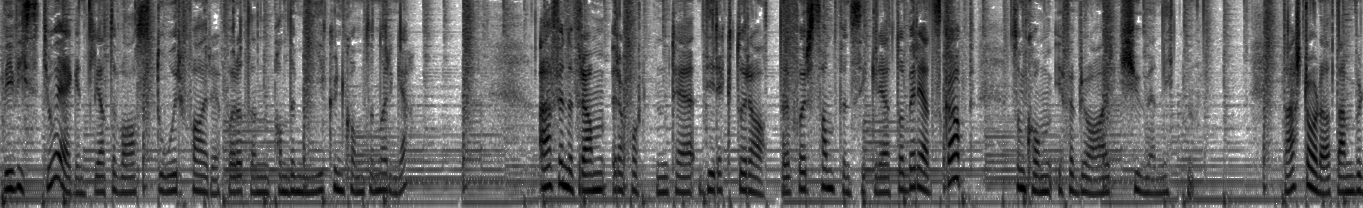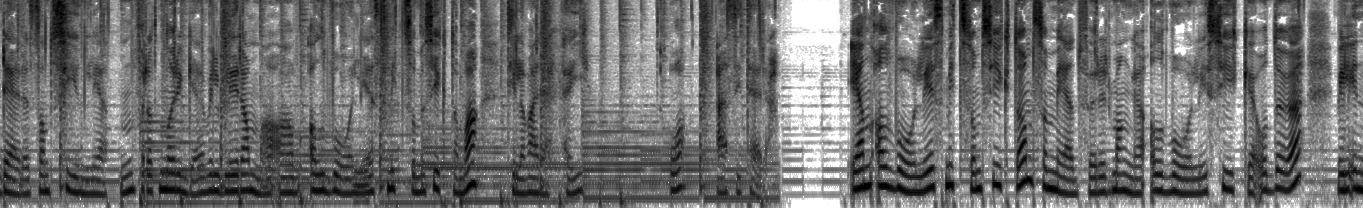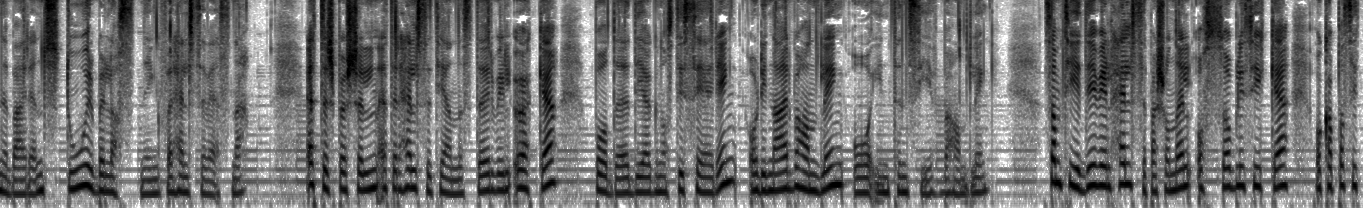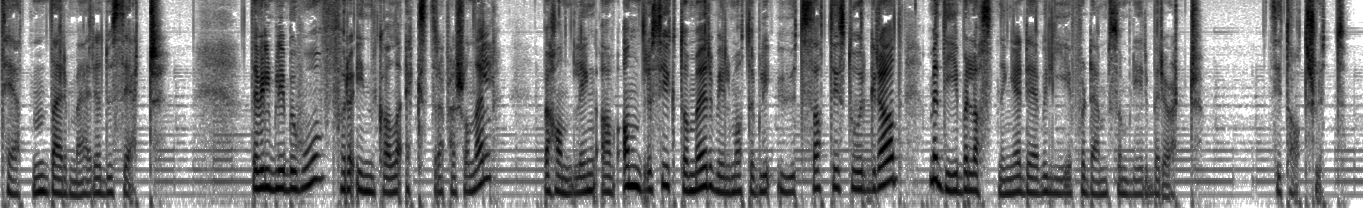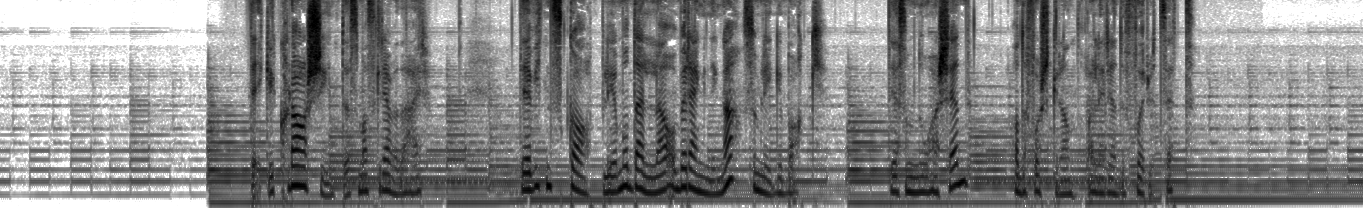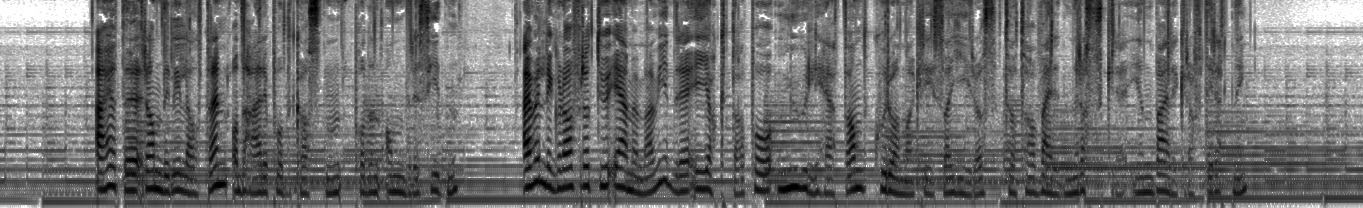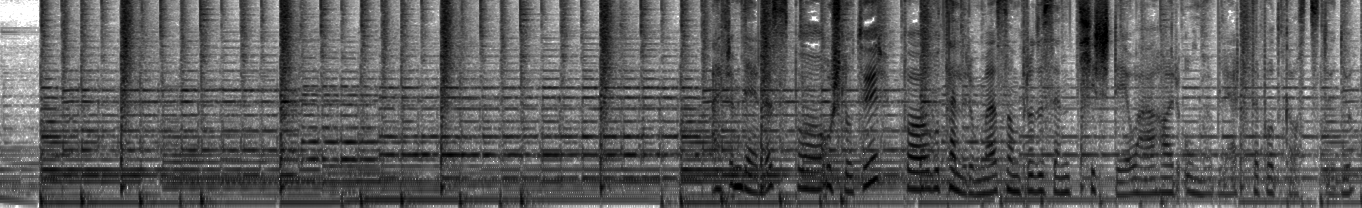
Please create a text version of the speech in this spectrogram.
Vi visste jo egentlig at det var stor fare for at en pandemi kunne komme til Norge. Jeg har funnet fram rapporten til Direktoratet for samfunnssikkerhet og beredskap, som kom i februar 2019. Der står det at de vurderer sannsynligheten for at Norge vil bli ramma av alvorlige smittsomme sykdommer, til å være høy. Og jeg siterer. En alvorlig smittsom sykdom som medfører mange alvorlig syke og døde, vil innebære en stor belastning for helsevesenet. Etterspørselen etter helsetjenester vil øke, både diagnostisering, ordinær behandling og intensivbehandling. Samtidig vil helsepersonell også bli syke, og kapasiteten dermed redusert. Det vil bli behov for å innkalle ekstrapersonell. Behandling av andre sykdommer vil måtte bli utsatt i stor grad, med de belastninger det vil gi for dem som blir berørt. Sitat slutt. Det er ikke klarsynte som har skrevet det her. Det er vitenskapelige modeller og beregninger som ligger bak. Det som nå har skjedd, hadde forskerne allerede forutsett. Jeg heter Randi Lillealteren, og dette er podkasten På den andre siden. Jeg er veldig glad for at du er med meg videre i jakta på mulighetene koronakrisa gir oss til å ta verden raskere i en bærekraftig retning. Fremdeles på Oslo-tur, på hotellrommet som produsent Kirsti og jeg har ommøblert til podkaststudio.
